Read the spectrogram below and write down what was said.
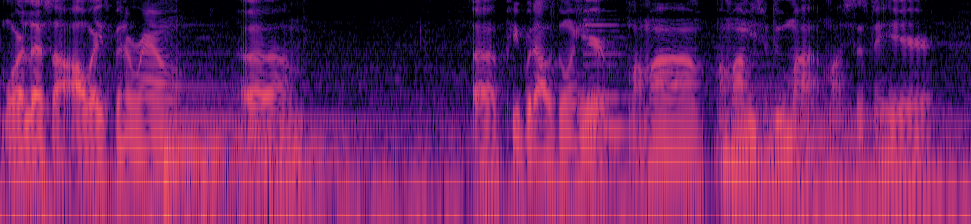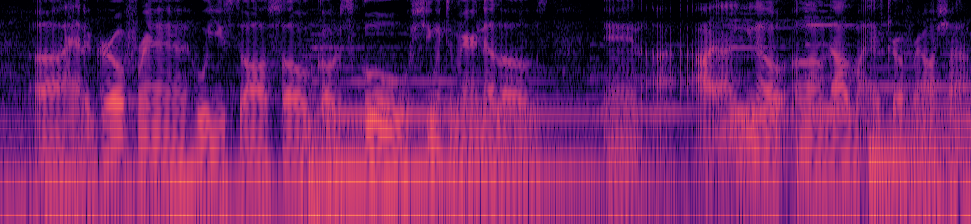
more or less, I've always been around. Um, uh, people that I was doing here. My mom, my mom used to do my my sister here. Uh, I had a girlfriend who used to also go to school. She went to Marinello's, and I, I you know, um, that was my ex girlfriend. All shout out,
